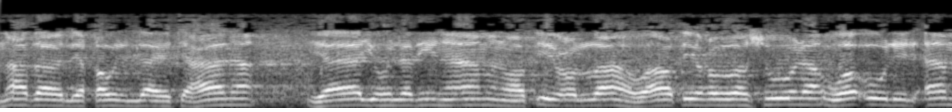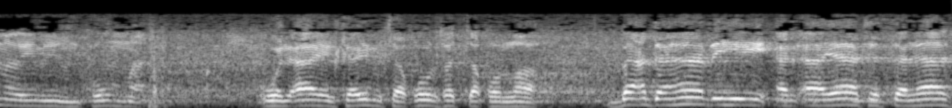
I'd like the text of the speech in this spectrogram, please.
نظرا لقول الله تعالى يا أيها الذين آمنوا أطيعوا الله وأطيعوا الرسول وأولي الأمر منكم. والآية الكريمة تقول فاتقوا الله. بعد هذه الآيات الثلاث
